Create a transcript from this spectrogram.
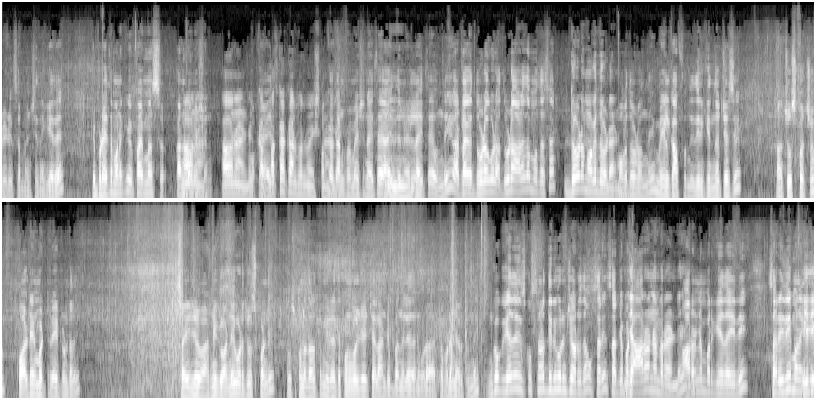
బ్రీడ్కి సంబంధించిన గేదె. ఇప్పుడైతే మనకి ఫైవ్ మంత్స్ కన్ఫర్మేషన్. అవునండి పక్క కన్ఫర్మేషన్ పక్క కన్ఫర్మేషన్ అయితే ఐదు నెలలు అయితే ఉంది. అట్లాగే దూడ కూడా దూడ ఆడదా మొదలు సార్? దూడ మగ దూడ అండి. మగ దూడ ఉంది మేల్ కాఫ్ ఉంది దీని కింద వచ్చేసి. ఆ, చూసుకోవచ్చు. క్వాలిటీని బట్టి రేట్ ఉంటుంది. సైజు అన్ని అన్ని కూడా చూసుకోండి. చూసుకున్న తర్వాత మీరైతే కొనుగోలు చేయొచ్చు. ఎలాంటి ఇబ్బంది లేదని కూడా చెప్పడం జరుగుతుంది. ఇంకొక గేదె తీసుకొస్తున్నారు దీని గురించి అడుగుదాం. ఒకసారి సార్ చెప్పండి. ఆరో నెంబర్ అండి. ఆరో నెంబర్ గేదె ఇది. సార్ ఇది మన ఇది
